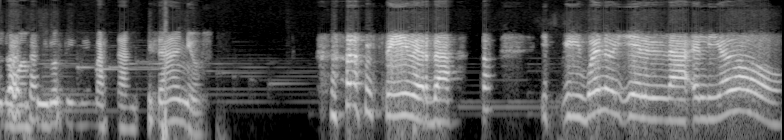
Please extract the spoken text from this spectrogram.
y los vampiros tienen bastantes años. sí, verdad. Y, y bueno, y el, la- el hígado,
